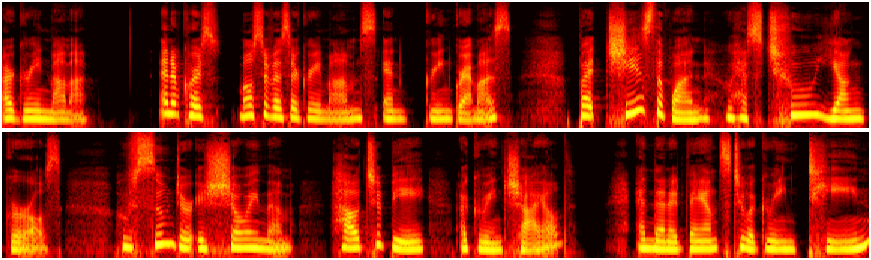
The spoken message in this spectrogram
our green mama. And of course, most of us are green moms and green grandmas, but she's the one who has two young girls who Sunder is showing them how to be a green child and then advance to a green teen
